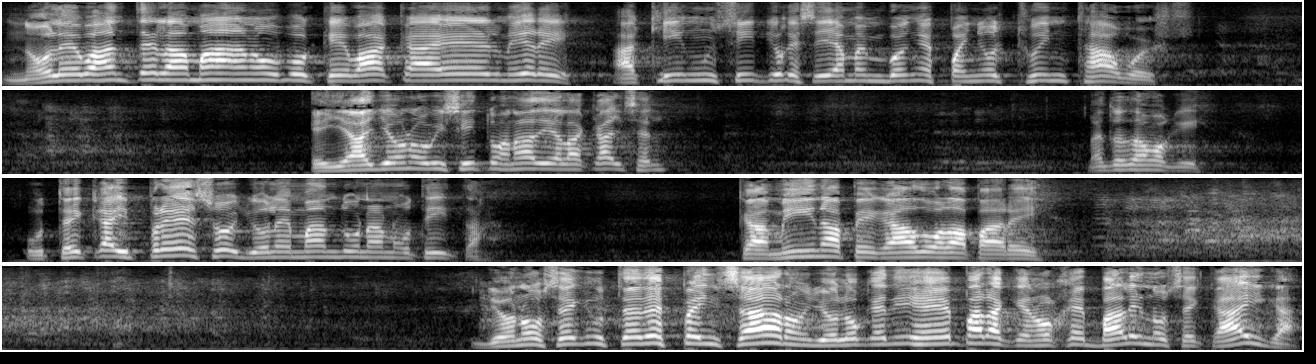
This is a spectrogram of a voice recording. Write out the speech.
no levante la mano porque va a caer, mire, aquí en un sitio que se llama en buen español Twin Towers. Y ya yo no visito a nadie a la cárcel. Entonces estamos aquí. Usted cae preso, yo le mando una notita. Camina pegado a la pared. Yo no sé qué ustedes pensaron. Yo lo que dije es para que no resbale y no se caiga.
